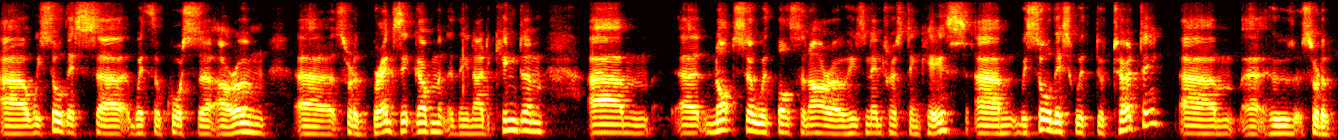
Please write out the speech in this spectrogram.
Uh, we saw this uh, with, of course, uh, our own uh, sort of Brexit government in the United Kingdom. Um, uh, not so with Bolsonaro. He's an interesting case. Um, we saw this with Duterte, um, uh, who sort of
